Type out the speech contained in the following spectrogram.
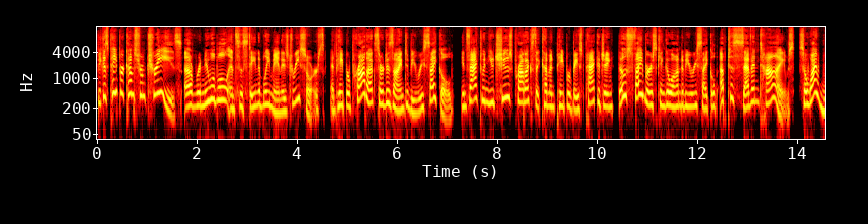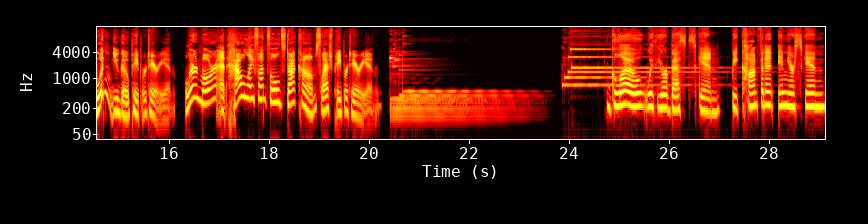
because paper comes from trees, a renewable and sustainably managed resource, and paper products are designed to be recycled. In fact, when you choose products that come in paper based packaging, those fibers can go on to be recycled up to seven times. So why wouldn't you go papertarian? Learn more at howlifeunfolds.com slash papertarian. Glow with your best skin. Be confident in your skin.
